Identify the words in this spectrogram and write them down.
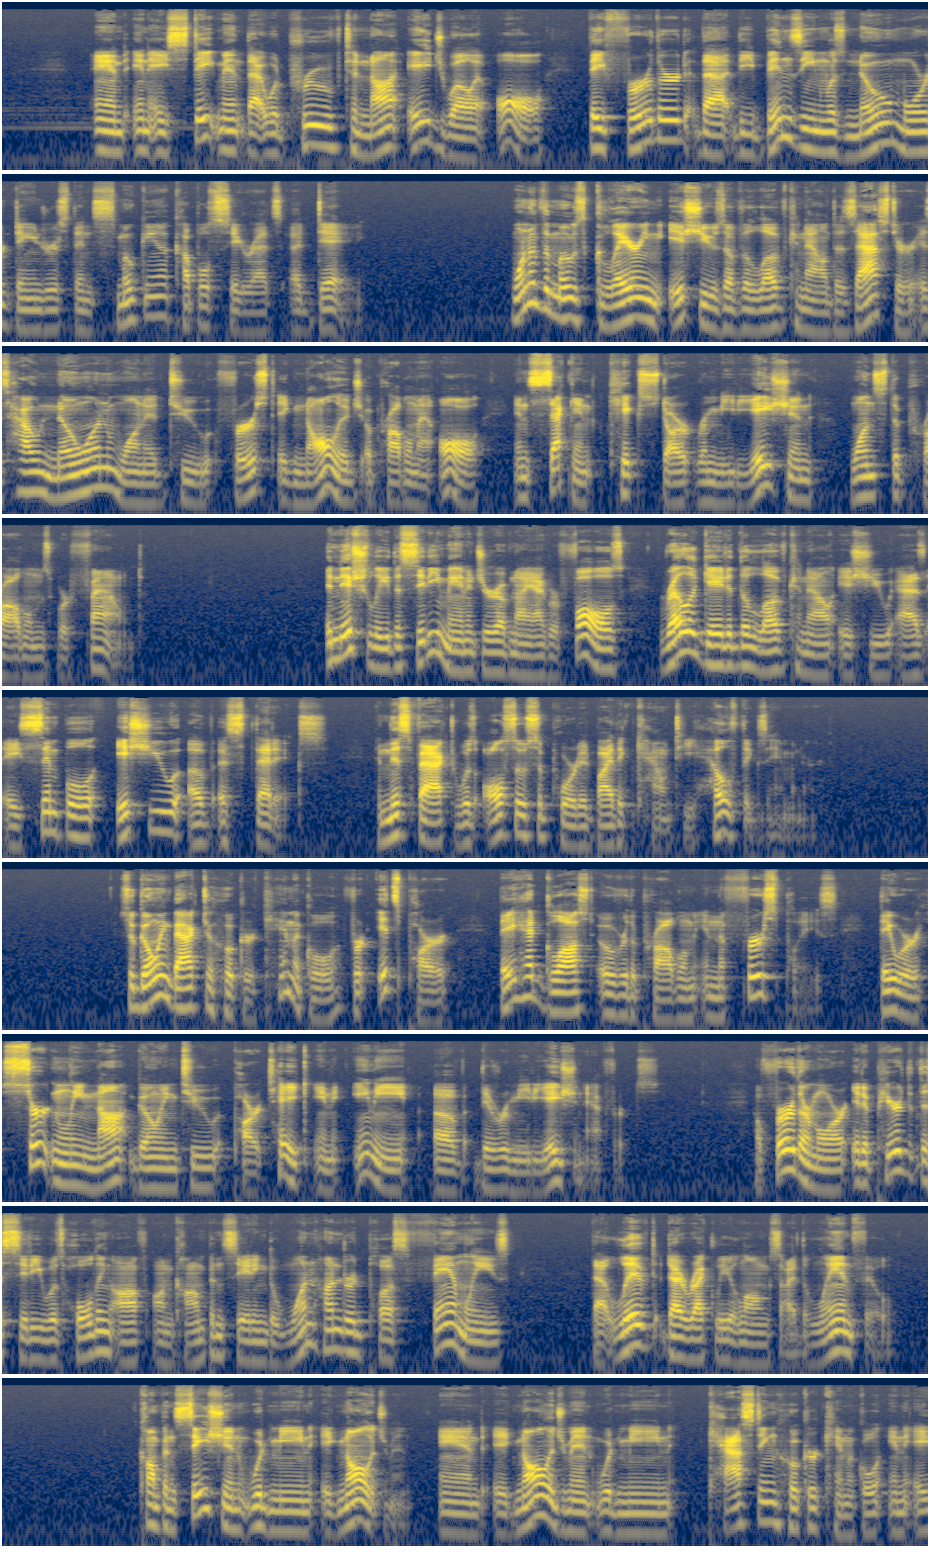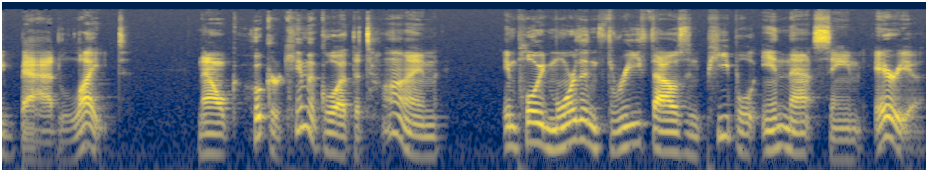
And in a statement that would prove to not age well at all, they furthered that the benzene was no more dangerous than smoking a couple cigarettes a day. One of the most glaring issues of the Love Canal disaster is how no one wanted to first acknowledge a problem at all and second, kickstart remediation once the problems were found. Initially, the city manager of Niagara Falls relegated the Love Canal issue as a simple issue of aesthetics, and this fact was also supported by the county health examiner. So, going back to Hooker Chemical, for its part, they had glossed over the problem in the first place. They were certainly not going to partake in any of the remediation efforts. Now, furthermore, it appeared that the city was holding off on compensating the 100 plus families that lived directly alongside the landfill. Compensation would mean acknowledgement, and acknowledgement would mean casting Hooker Chemical in a bad light. Now, Hooker Chemical at the time employed more than 3,000 people in that same area,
